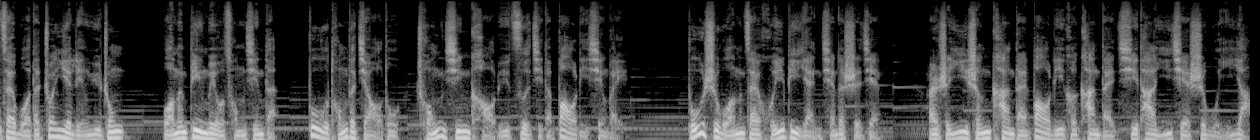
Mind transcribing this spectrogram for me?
在我的专业领域中，我们并没有从新的、不同的角度重新考虑自己的暴力行为。不是我们在回避眼前的事件，而是医生看待暴力和看待其他一切事物一样。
